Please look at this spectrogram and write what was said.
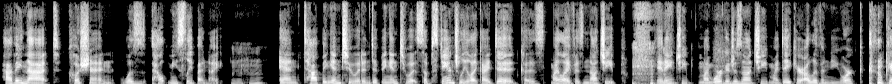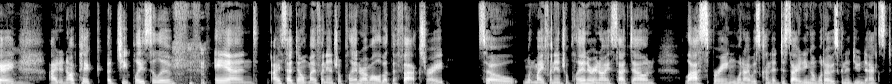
having that cushion was helped me sleep at night. Mm-hmm. And tapping into it and dipping into it substantially, like I did, because my life is not cheap. it ain't cheap. My mortgage is not cheap. My daycare, I live in New York. okay. Mm-hmm. I did not pick a cheap place to live. and I sat down with my financial planner. I'm all about the facts, right? So when my financial planner and I sat down last spring, when I was kind of deciding on what I was going to do next,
